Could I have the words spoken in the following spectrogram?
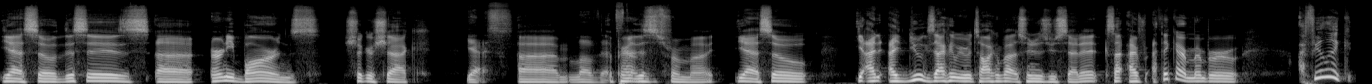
yeah. So this is uh Ernie Barnes, Sugar Shack. yes Um, love that apparently stuff. this is from uh yeah so yeah I, I knew exactly what you were talking about as soon as you said it because I, I i think i remember i feel like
